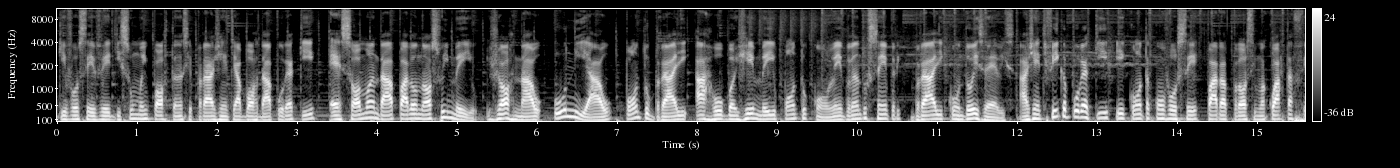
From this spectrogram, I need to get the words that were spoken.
que você vê de suma importância para a gente abordar por aqui, é só mandar para o nosso e-mail jornalunial.braille@gmail.com. Lembrando sempre, Braille com dois L's. A gente fica por aqui e conta com você para a próxima quarta-feira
